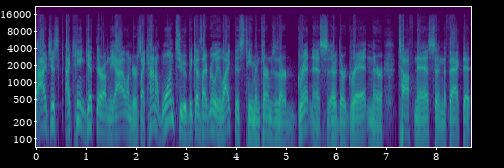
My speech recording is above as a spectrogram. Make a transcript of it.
I just I can't get there on the Islanders. I kind of want to because I really like this team in terms of their gritness, uh, their grit and their toughness, and the fact that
